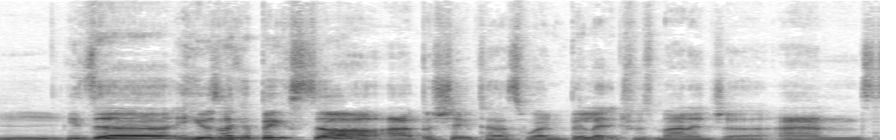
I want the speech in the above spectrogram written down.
Mm. He's a he was like a big star at Besiktas when Bilic was manager, and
